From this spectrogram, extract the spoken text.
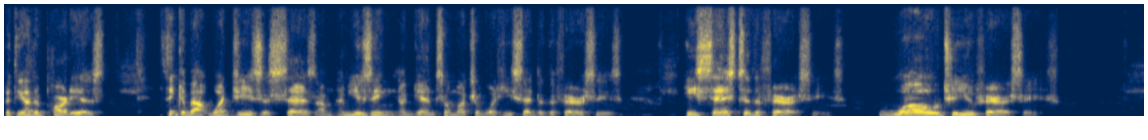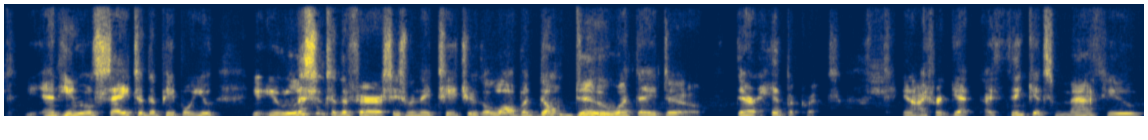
But the other part is think about what Jesus says. I'm, I'm using again so much of what he said to the Pharisees. He says to the Pharisees, Woe to you, Pharisees. And he will say to the people, you, you, you listen to the Pharisees when they teach you the law, but don't do what they do. They're hypocrites. And I forget, I think it's Matthew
